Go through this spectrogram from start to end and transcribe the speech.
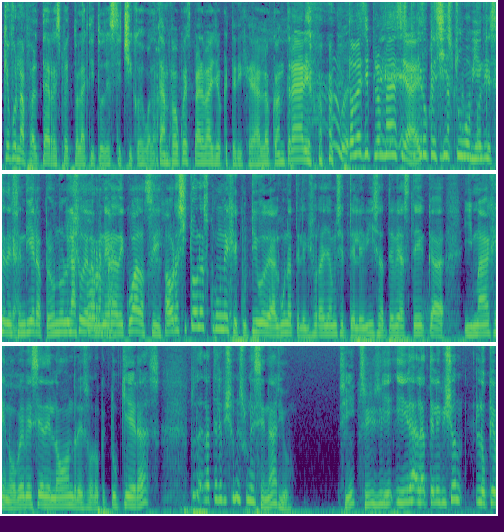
que fue una falta de respeto a la actitud de este chico de Guadalajara. Tampoco esperaba yo que te dijera lo contrario. Todo es diplomacia. creo que sí estuvo bien que se defendiera, pero no lo hizo de la manera adecuada. Ahora, si tú hablas con un ejecutivo de alguna televisora, llámese Televisa, TV Azteca, Imagen o BBC de Londres o lo que tú quieras, pues la televisión es un escenario. ¿Sí? Sí, sí. Y, a la televisión lo que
